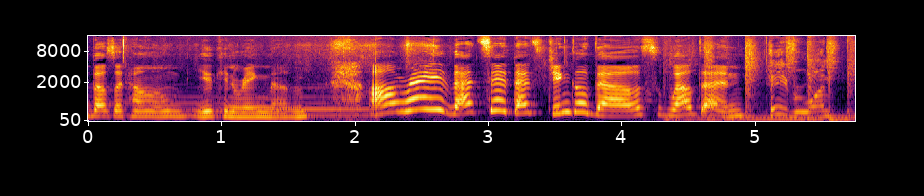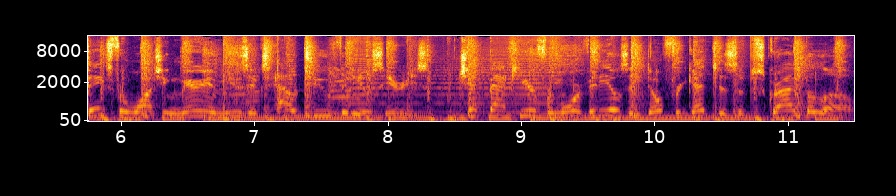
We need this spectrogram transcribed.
jingle bells at home, you can ring them. All right, that's it. That's Jingle Bells. Well done. Hey everyone, thanks for watching Merriam Music's how-to video series. Check back here for more videos and don't forget to subscribe below.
